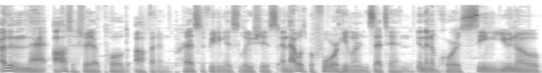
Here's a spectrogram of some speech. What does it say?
other than that, Asta straight up pulled off an impressive feat against Lucius, and that was before he learned Zetten. And then of course, seeing Yuno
